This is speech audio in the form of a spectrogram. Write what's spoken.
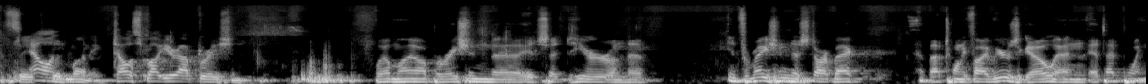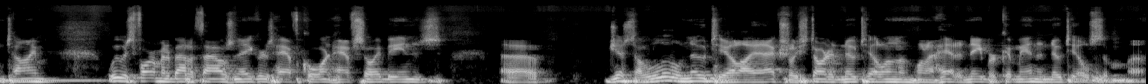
it saves Alan. good money. Tell us about your operation. Well, my operation, uh, it said here on the information to start back about 25 years ago, and at that point in time, we was farming about a thousand acres, half corn, half soybeans. Uh, just a little no-till. I actually started no-tilling when I had a neighbor come in and no-till some, uh,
